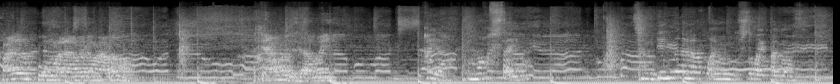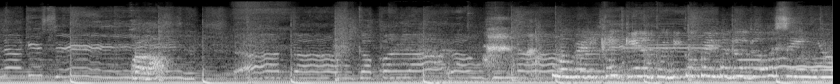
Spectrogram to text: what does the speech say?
Paano kung malaman ng mama mo? Pati ako madadamay. Kaya, umakas tayo. Sundin mo na lang kung anong gusto ko ipagawa. Ma'am Marley, kahit kailan po, hindi ko pa yung magagawa sa inyo.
